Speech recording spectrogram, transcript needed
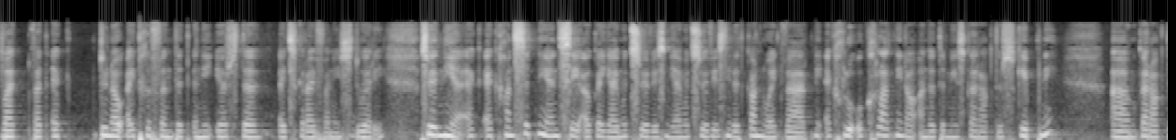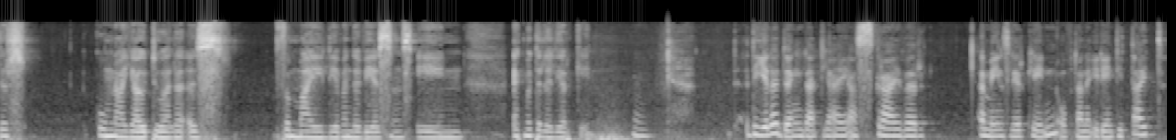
wat wat ek toe nou uitgevind het in die eerste uitskryf van die storie. So nee, ek ek gaan sit nie en sê okay, jy moet so wees en jy moet so wees nie. Dit kan nooit werk nie. Ek glo ook glad nie daaraan dat 'n mens karakters skep nie. Ehm um, karakters kom na jou toe. Hulle is vir my lewende wesens en ek moet hulle leer ken. Hmm die hele ding dat jy as skrywer 'n mens leer ken of dan 'n identiteit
